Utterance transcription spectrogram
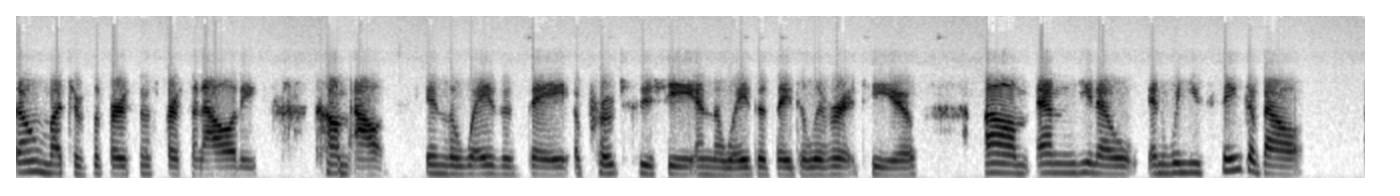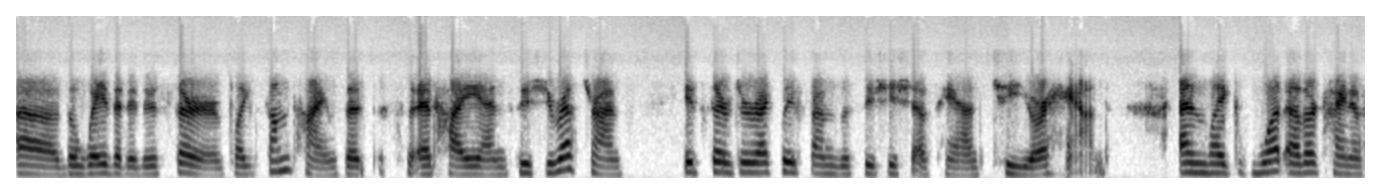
so much of the person's personality come out in the way that they approach sushi and the way that they deliver it to you. Um, and you know, and when you think about uh, the way that it is served, like sometimes at at high end sushi restaurants, it's served directly from the sushi chef's hand to your hand. And like, what other kind of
